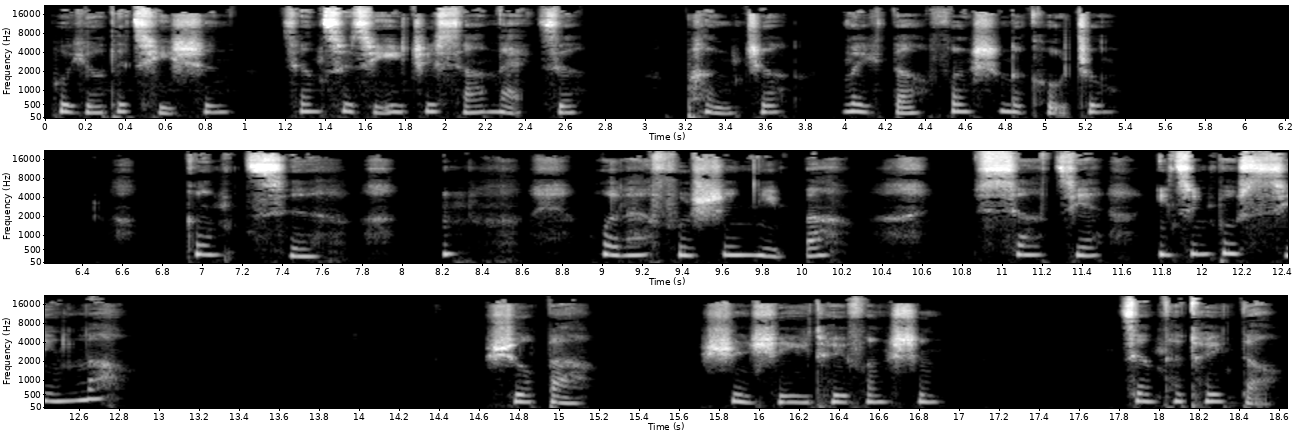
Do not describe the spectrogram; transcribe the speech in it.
不由得起身，将自己一只小奶子捧着喂到风声的口中。公子，我来服侍你吧，小姐已经不行了。说罢，顺势一推方生，将他推倒。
